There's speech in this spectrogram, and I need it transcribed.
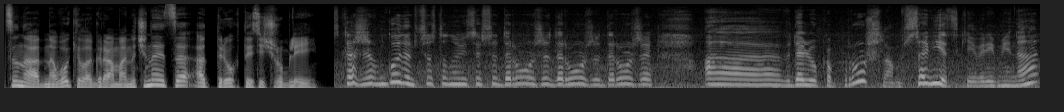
Цена одного килограмма начинается от трех тысяч рублей. С каждым годом все становится все дороже, дороже, дороже. А в далеком прошлом, в советские времена,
